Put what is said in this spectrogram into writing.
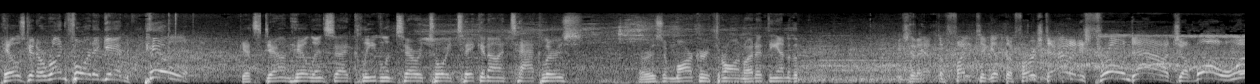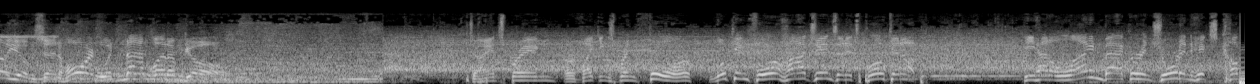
Hill's going to run for it again. Hill gets downhill inside Cleveland territory, taking on tacklers. There is a marker thrown right at the end of the. He's going to have to fight to get the first down, and he's thrown down. Jamal Williams and Horn would not let him go. Giants bring, or Vikings bring four, looking for Hodgins, and it's broken up. He had a linebacker in Jordan Hicks cover.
